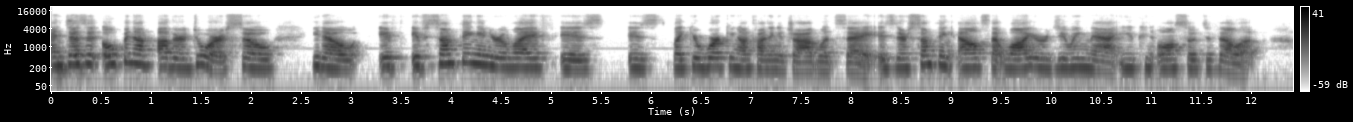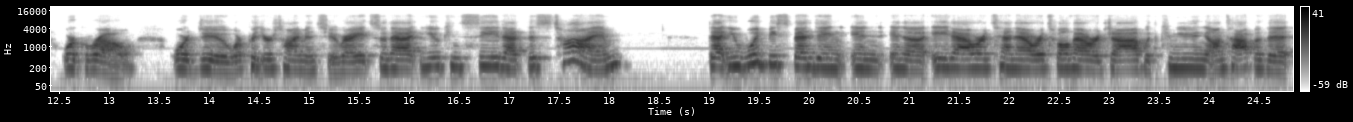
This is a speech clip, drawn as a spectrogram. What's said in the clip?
And does it open up other doors? So, you know, if if something in your life is is like you're working on finding a job, let's say, is there something else that while you're doing that, you can also develop or grow or do or put your time into, right? So that you can see that this time that you would be spending in in a 8 hour, 10 hour, 12 hour job with commuting on top of it,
